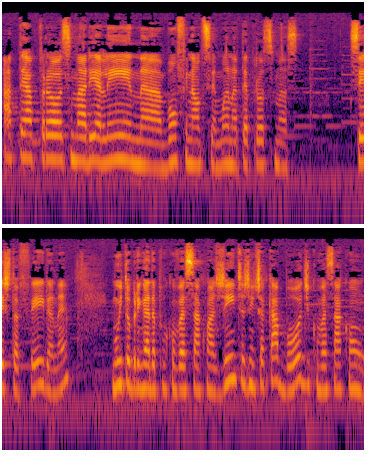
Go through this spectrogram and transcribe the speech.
Até a próxima, Maria Helena. Bom final de semana. Até a próxima sexta-feira, né? Muito obrigada por conversar com a gente. A gente acabou de conversar com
